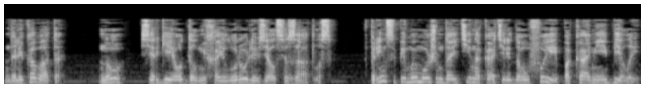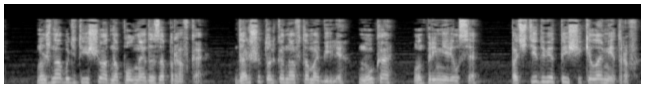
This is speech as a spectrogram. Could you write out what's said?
«Далековато». «Ну?» Сергей отдал Михаилу роль и взялся за атлас принципе, мы можем дойти на катере до Уфы, по Каме и Белой. Нужна будет еще одна полная дозаправка. Дальше только на автомобиле. Ну-ка, он примерился. Почти две тысячи километров.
